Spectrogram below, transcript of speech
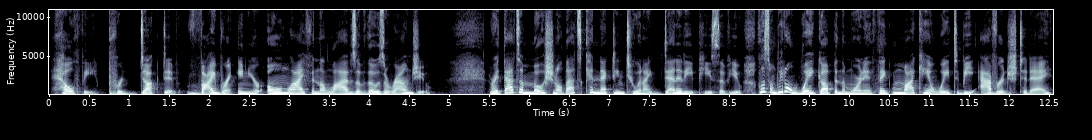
healthy, productive, vibrant in your own life and the lives of those around you right? That's emotional. That's connecting to an identity piece of you. Listen, we don't wake up in the morning and think, mm, I can't wait to be average today.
